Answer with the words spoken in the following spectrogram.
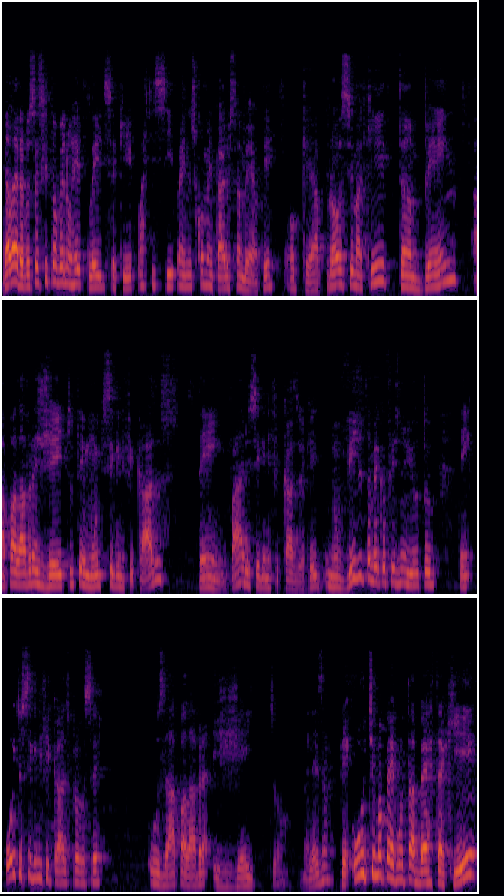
Galera, vocês que estão vendo o replay disso aqui, participem aí nos comentários também, ok? Ok, a próxima aqui também, a palavra jeito tem muitos significados. Tem vários significados, ok? No vídeo também que eu fiz no YouTube, tem oito significados para você usar a palavra jeito, beleza? Última pergunta aberta aqui.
